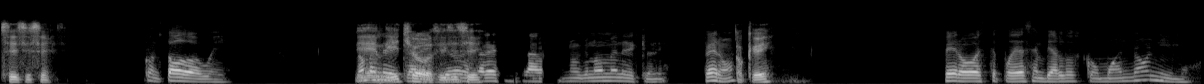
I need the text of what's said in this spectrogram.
Sí, sí, sí. Con todo, güey. No me Bien le dicho, declaré, sí, sí, sí. claro. No, no me le declaré. Pero, Ok. pero este podías enviarlos como anónimo,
